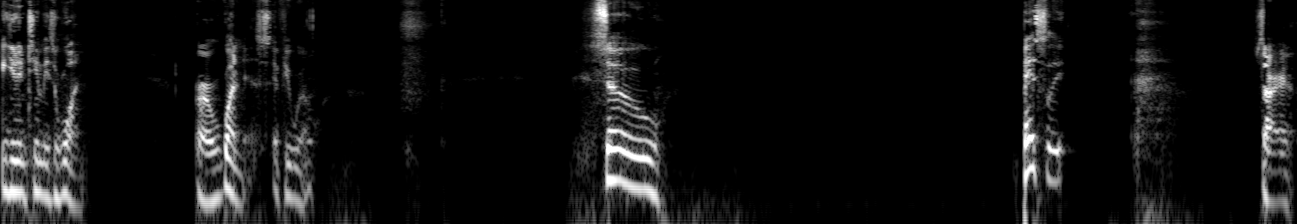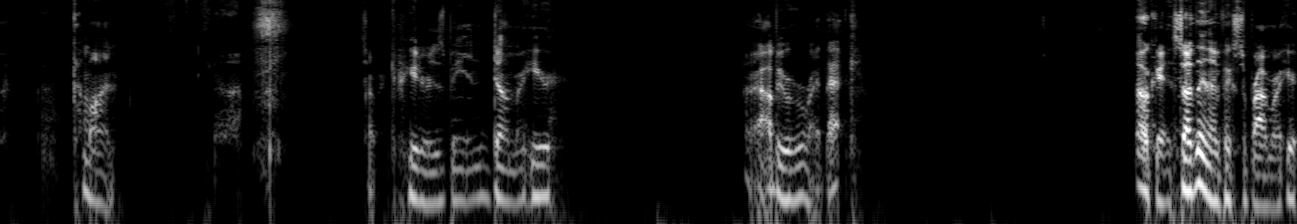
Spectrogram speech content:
unity means one, or oneness, if you will. So, basically, sorry, come on. Sorry, my computer is being dumb right here. I'll be right back. Okay, so I think that fixed the problem right here.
